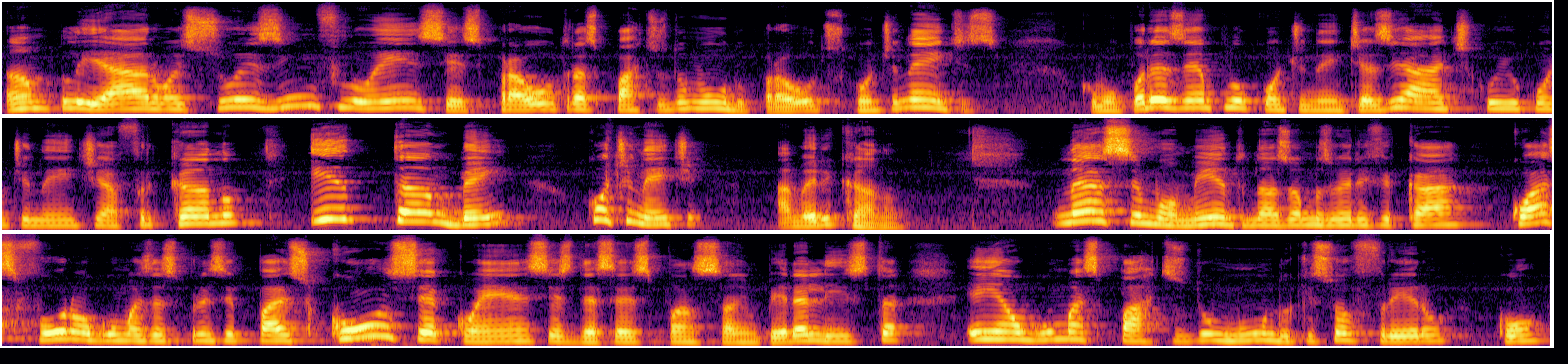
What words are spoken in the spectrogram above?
ampliaram as suas influências para outras partes do mundo, para outros continentes como por exemplo o continente asiático e o continente africano e também o continente americano. Nesse momento, nós vamos verificar quais foram algumas das principais consequências dessa expansão imperialista em algumas partes do mundo que sofreram com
